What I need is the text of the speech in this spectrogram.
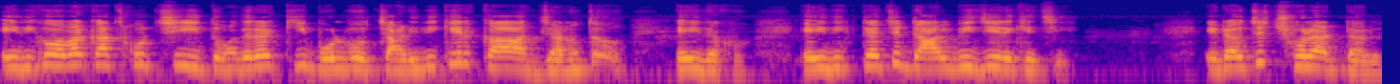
এইদিকেও আবার কাজ করছি, তোমাদের আর কি বলব? চারিদিকের কাজ, জানো তো? এই দেখো, এই দিকটা হচ্ছে ডাল ভিজিয়ে রেখেছি। এটা হচ্ছে ছোলার ডাল।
